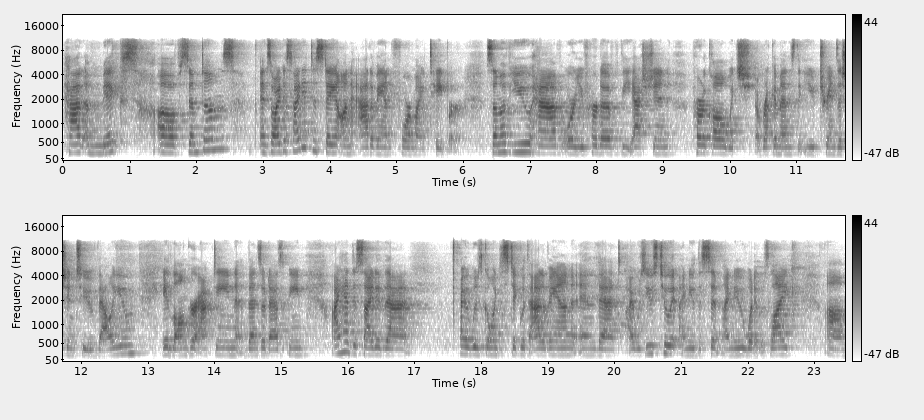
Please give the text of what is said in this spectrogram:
had a mix of symptoms. And so I decided to stay on Ativan for my taper. Some of you have, or you've heard of the Ashton protocol, which recommends that you transition to Valium, a longer acting benzodiazepine. I had decided that I was going to stick with Ativan and that I was used to it. I knew the I knew what it was like. Um,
